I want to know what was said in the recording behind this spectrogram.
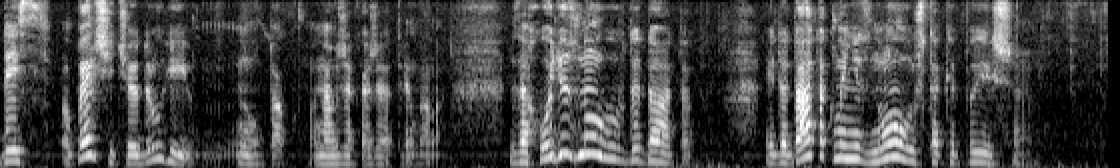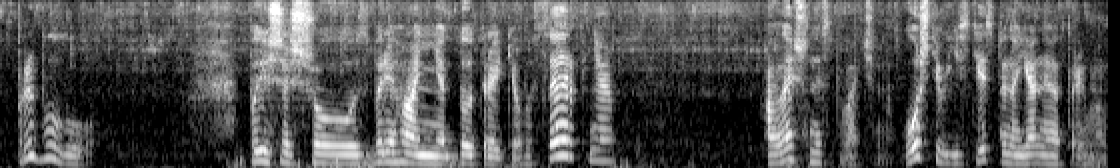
Десь о першій чи о другій, ну так, вона вже каже, отримала. Заходжу знову в додаток. І додаток мені знову ж таки пише. Прибуло. Пише, що зберігання до 3 серпня, але ж не сплачено. Коштів, звісно, я не отримала.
